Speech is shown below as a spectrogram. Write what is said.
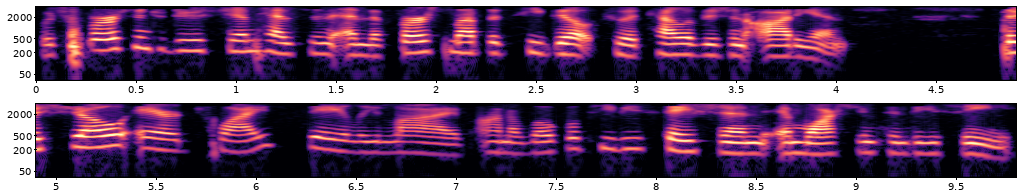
which first introduced Jim Henson and the first Muppets he built to a television audience. The show aired twice daily live on a local TV station in Washington, D.C.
